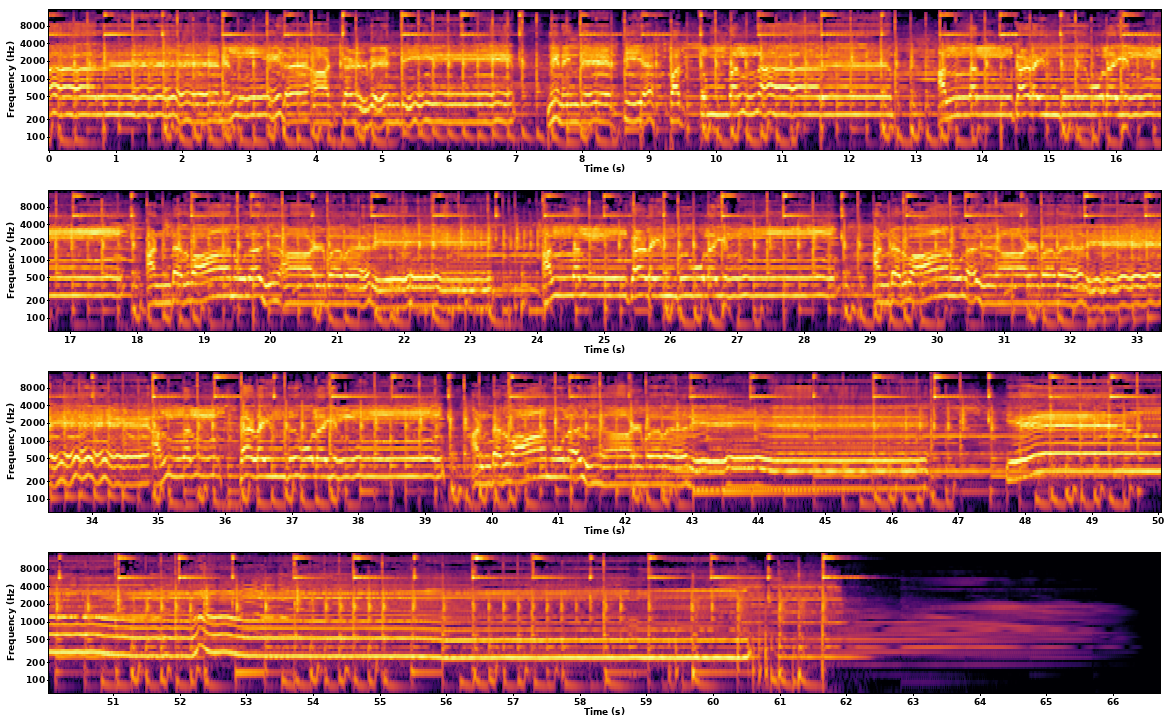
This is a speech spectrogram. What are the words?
போற்றும் வல்லார் அல்லல் களைந்து உலகில் அண்டர்வானுலகு ஆழ்பவரே. அல்லல் களைந்து உலையில் அண்டர்வான்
